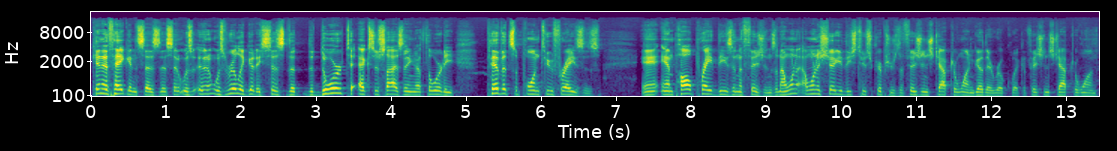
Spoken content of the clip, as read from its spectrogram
Kenneth Hagin says this, and it was and it was really good. He says the the door to exercising authority pivots upon two phrases. And, and Paul prayed these in Ephesians, and I want to I want to show you these two scriptures. Ephesians chapter one. Go there real quick. Ephesians chapter one.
